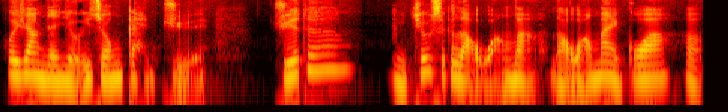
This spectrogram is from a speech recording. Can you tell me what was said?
会让人有一种感觉，觉得。你就是个老王嘛，老王卖瓜啊！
